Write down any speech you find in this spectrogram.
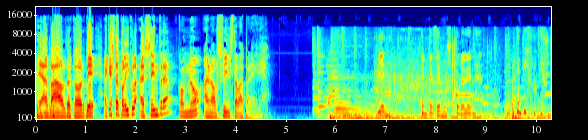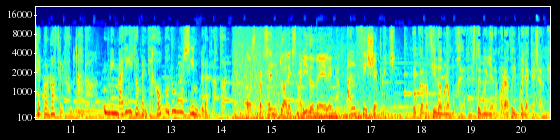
Ja, val, d'acord. Bé, aquesta pel·lícula es centra, com no, en els fills de la parella. Bien, empecemos por Elena. Me dijo que usted conoce el futuro. Mi marido me dejó por una simple razón. Os presento al exmarido de Elena, Alfie Sheprich. He conocido a una mujer. Estoy muy enamorado y voy a casarme.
